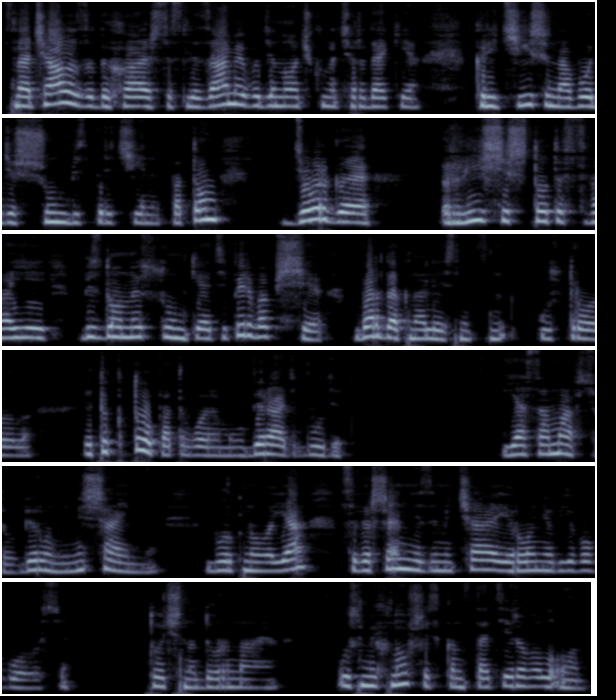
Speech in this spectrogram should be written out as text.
Сначала задыхаешься слезами в одиночку на чердаке, кричишь и наводишь шум без причины, потом, дергая, рыщешь что-то в своей бездонной сумке, а теперь вообще бардак на лестнице устроила. Это кто, по-твоему, убирать будет? Я сама все уберу, не мешай мне, буркнула я, совершенно не замечая иронию в его голосе. Точно дурная. Усмехнувшись, констатировал он.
